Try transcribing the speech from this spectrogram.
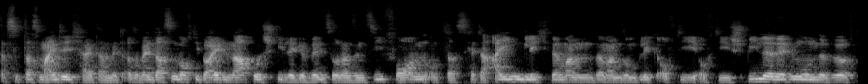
Das, das meinte ich halt damit. Also wenn Dassendorf die beiden Nachholspiele gewinnt, so dann sind sie vorn und das hätte eigentlich, wenn man, wenn man so einen Blick auf die, auf die Spiele der Hinrunde wirft,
